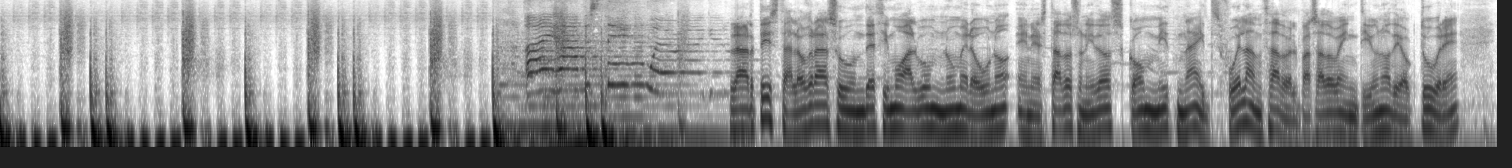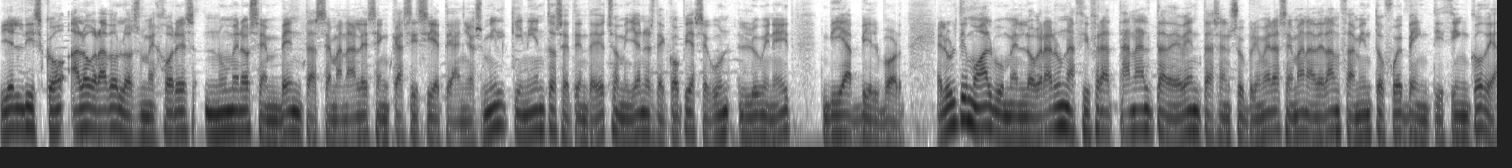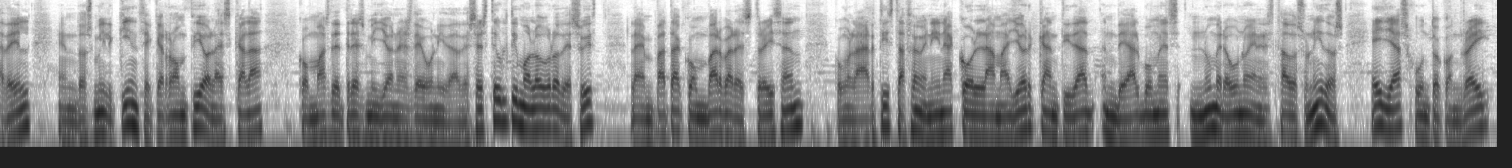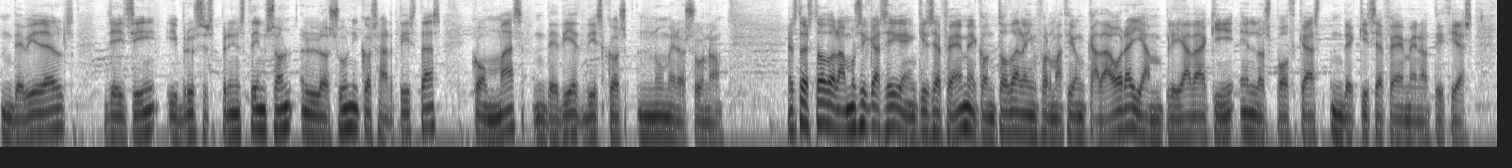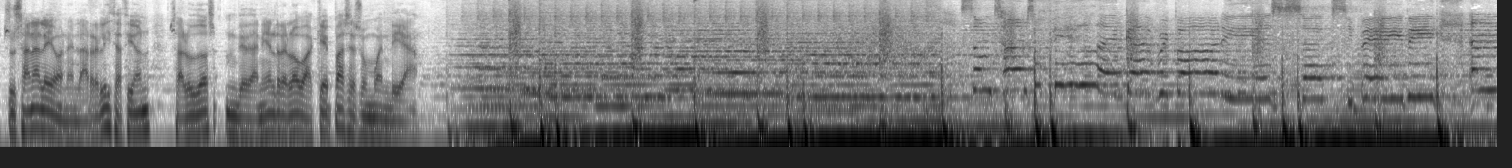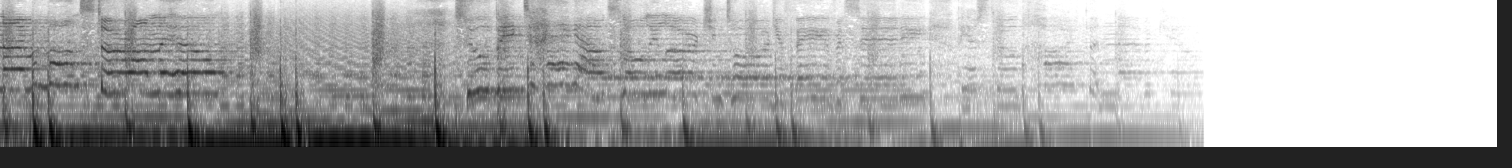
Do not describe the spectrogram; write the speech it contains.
La artista logra su undécimo álbum número uno en Estados Unidos con Midnights. Fue lanzado el pasado 21 de octubre y el disco ha logrado los mejores números en ventas semanales en casi siete años, 1.578 millones de copias según Luminate vía Billboard. El último álbum en lograr una cifra tan alta de ventas en su primera semana de lanzamiento fue 25 de Adele en 2015, que rompió la escala con más de 3 millones de unidades. Este último logro de Swift la empata con Barbara Streisand como la artista femenina con la mayor cantidad de álbumes número uno en Estados Unidos. Ellas, junto con Drake, The Beatles, Jay-Z y Bruce Springsteen, son los únicos artistas con más de 10 discos números uno. Esto es todo, la música sigue en XFM con toda la información cada hora y ampliada aquí en los podcasts de XFM Noticias. Susana León en la realización, saludos de Daniel Relova, que pases un buen día.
